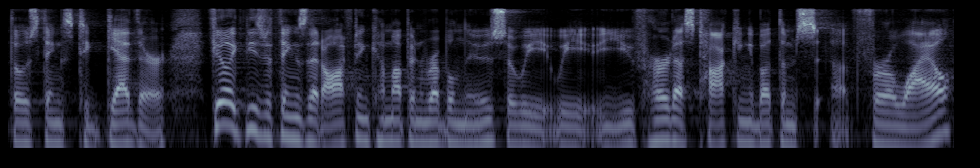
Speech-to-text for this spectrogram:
those things together. I feel like these are things that often come up in Rebel News, so we we you've heard us talking about them uh, for a while,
